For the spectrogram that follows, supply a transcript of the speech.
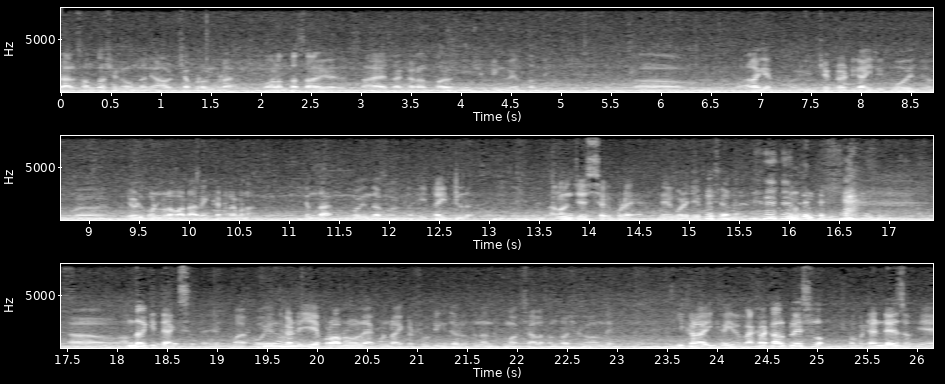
చాలా సంతోషంగా ఉందని ఆవిడ చెప్పడం కూడా. వాళ్ళంతా సహాయ సహాయ సహకారాలతో ఈ షూటింగ్ వెళ్తుంది. అలాగే చెప్పినట్టుగా ఇది గోవింద ఏడుకొండలవాడ వెంకటరమణ కింద గోవింద గోవింద. ఈ టైటిల్ అనౌన్స్ చేశారు కూడా నేను కూడా చెప్పేశాను. అందరికీ థ్యాంక్స్ మాకు ఎందుకంటే ఏ ప్రాబ్లం లేకుండా ఇక్కడ షూటింగ్ జరుగుతున్నందుకు మాకు చాలా సంతోషంగా ఉంది. ఇక్కడ ఇంకా ఈ రకరకాల ప్లేస్లో ఒక టెన్ డేస్ ఏ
